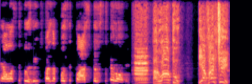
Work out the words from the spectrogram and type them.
ela simplesmente faz a pose clássica do super-homem. Para o alto e avante!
